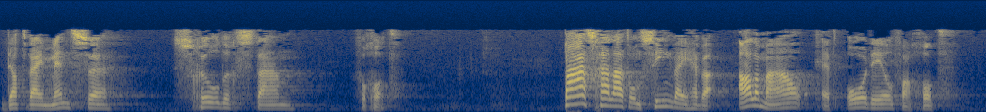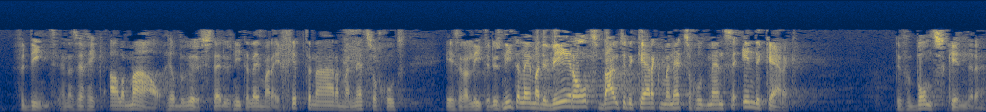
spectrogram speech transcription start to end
dat wij mensen schuldig staan voor God. Paascha laat ons zien, wij hebben allemaal het oordeel van God verdiend. En dan zeg ik allemaal, heel bewust. Hè? Dus niet alleen maar Egyptenaren, maar net zo goed Israëlieten. Dus niet alleen maar de wereld buiten de kerk, maar net zo goed mensen in de kerk. De verbondskinderen.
